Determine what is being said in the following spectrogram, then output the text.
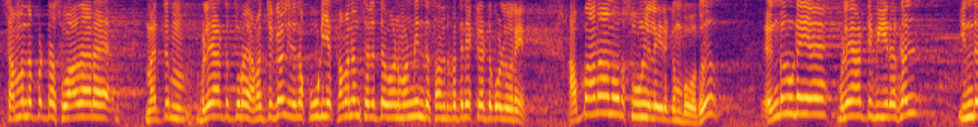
சம்பந்தப்பட்ட சுகாதார மற்றும் விளையாட்டுத்துறை அமைச்சுகள் இதில் கூடிய கவனம் செலுத்த வேண்டுமென்று இந்த சந்தர்ப்பத்திலே கேட்டுக்கொள்கிறேன். அவ்வாறான ஒரு சூழ்நிலை இருக்கும்போது எங்களுடைய விளையாட்டு வீரர்கள் இந்த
